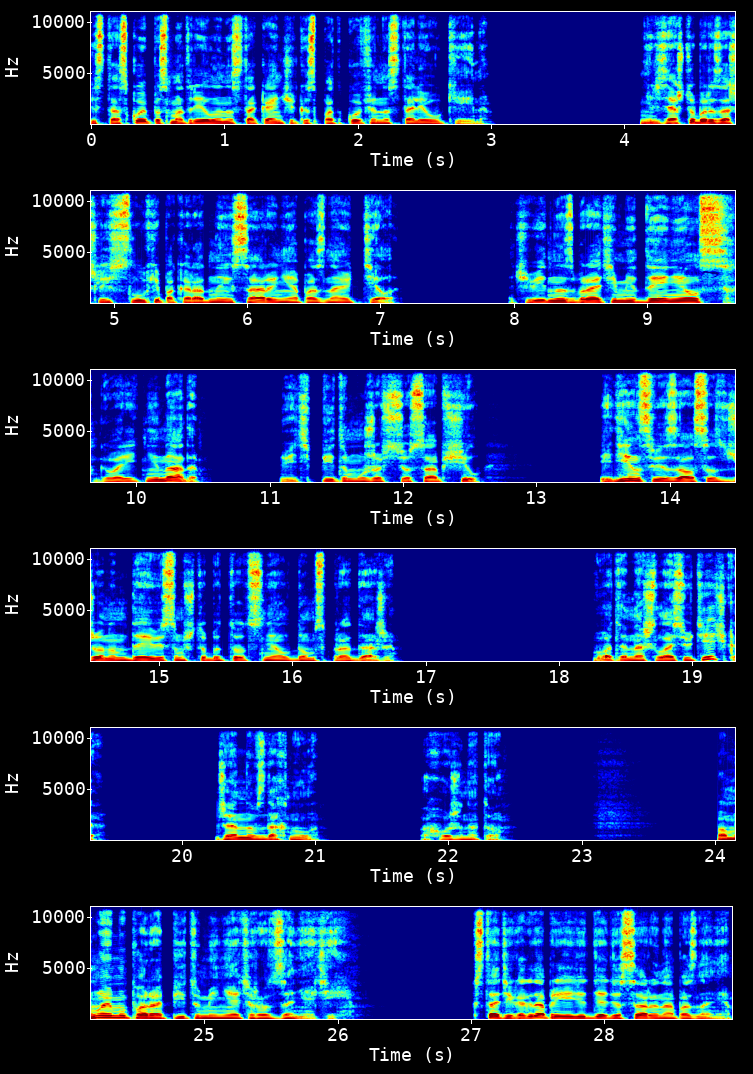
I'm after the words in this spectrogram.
и с тоской посмотрела на стаканчик из-под кофе на столе у Кейна. Нельзя, чтобы разошлись слухи, пока родные Сары не опознают тело. Очевидно, с братьями Дэниелс говорить не надо, ведь Питом уже все сообщил. И Дин связался с Джоном Дэвисом, чтобы тот снял дом с продажи. Вот и нашлась утечка. Дженна вздохнула. Похоже на то. По-моему, пора Питу менять род занятий. Кстати, когда приедет дядя Сары на опознание?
